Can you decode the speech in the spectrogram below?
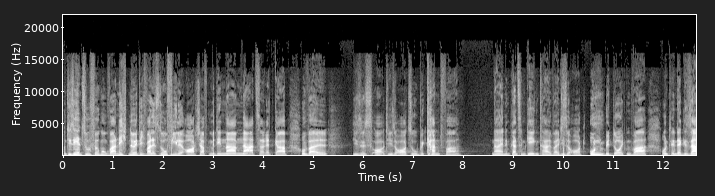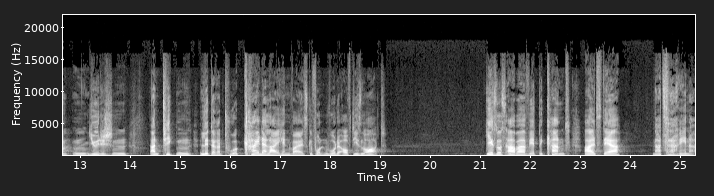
Und diese Hinzufügung war nicht nötig, weil es so viele Ortschaften mit dem Namen Nazareth gab und weil dieses Ort, dieser Ort so bekannt war. Nein, ganz im Gegenteil, weil dieser Ort unbedeutend war und in der gesamten jüdischen antiken Literatur keinerlei Hinweis gefunden wurde auf diesen Ort. Jesus aber wird bekannt als der Nazarener,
